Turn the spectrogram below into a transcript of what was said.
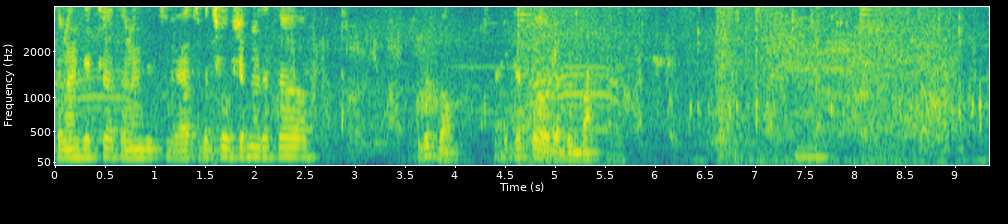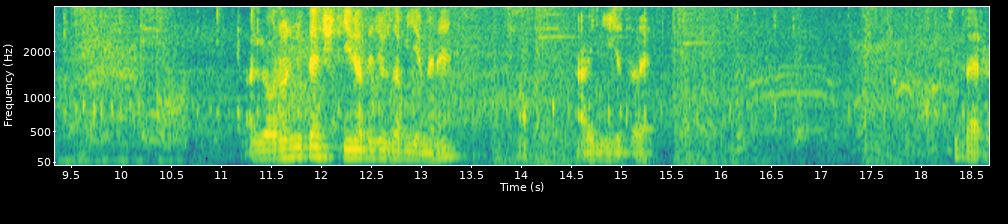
Tohle je co, tohle je co, já se potřebuji přepnout do toho blba. Tady do toho do blba. Tak jo, odhodni ten štít a teď ho zabijeme, ne? No, a vidíš, že to jde. Super.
